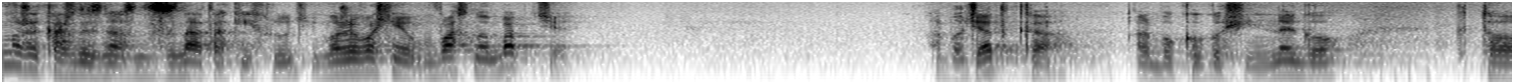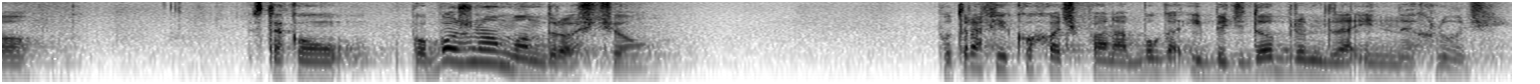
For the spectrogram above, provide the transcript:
Może każdy z nas zna takich ludzi. Może właśnie własną babcię, albo dziadka, albo kogoś innego, kto z taką pobożną mądrością potrafi kochać Pana Boga i być dobrym dla innych ludzi.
